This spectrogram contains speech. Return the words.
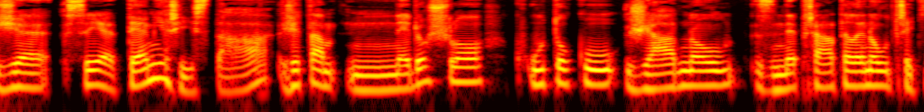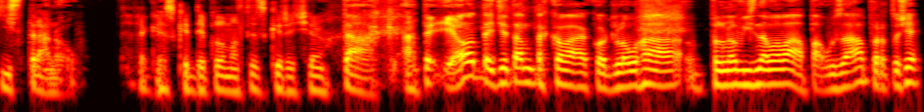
že si je téměř jistá, že tam nedošlo k útoku žádnou znepřátelenou třetí stranou. Tak hezky diplomaticky řečeno. Tak a te, jo, teď je tam taková jako dlouhá plnovýznamová pauza, protože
